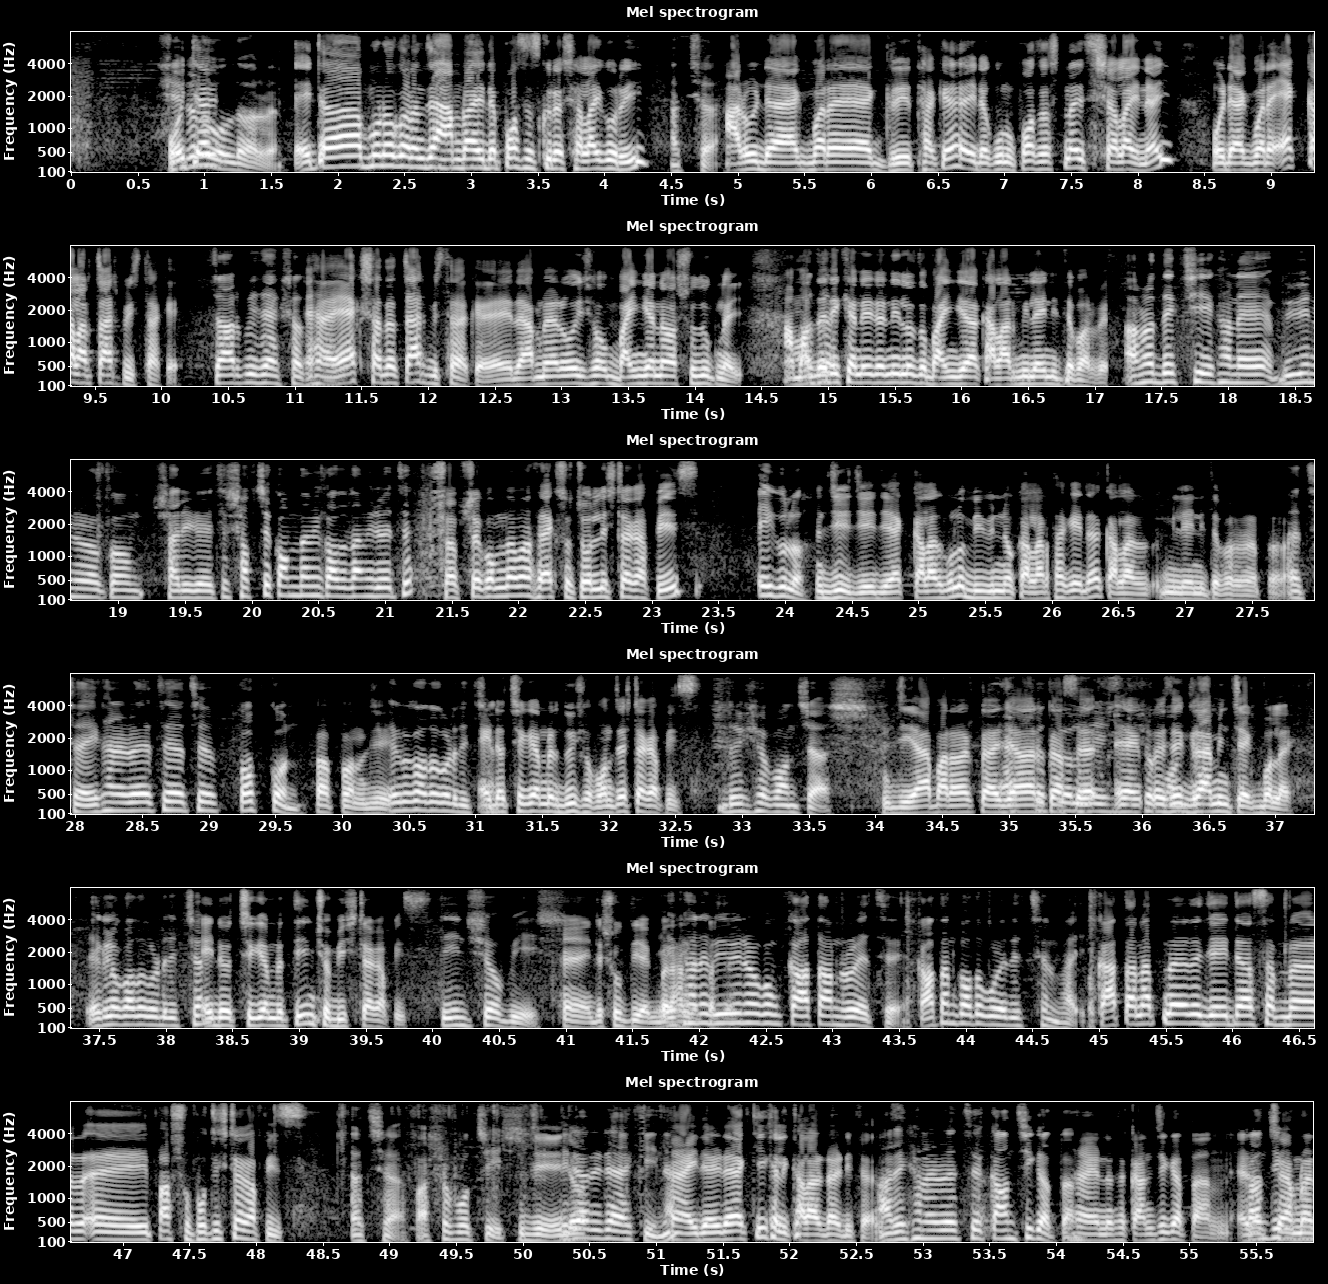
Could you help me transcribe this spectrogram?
ওইটা- বলতে পারবেন। এটা মনে করেন যে আমরা এটা প্রসেস করে সেলাই করি। আচ্ছা। আর ওইটা একবারে গ্রে থাকে এটা কোনো প্রসেস নাই সেলাই নাই ওইটা একবারে এক কালার চার পিস থাকে। চার পিস একসাথে হ্যাঁ একসাথে চার পিস থাকে। এটা আপনার ওই সব বাইঙ্গা নেওয়ার সুযোগ নাই। আমাদের আচ্ছা। এখানে এটা নিলে তো বাইঙ্গা কালার মিলাই নিতে পারবে। আমরা দেখছি এখানে বিভিন্ন রকম শাড়ি রয়েছে। সবচেয়ে কম দামি কত দামি রয়েছে? সবচেয়ে কম দাম আছে একশো চল্লিশ টাকা পিস এইগুলো? জি জি যে এক কালারগুলো বিভিন্ন কালার থাকে এটা কালার মিলিয়ে নিতে পারবেন আপনারা। আচ্ছা এখানে রয়েছে হচ্ছে পপকর্ন পাপন জি। এগুলো কত করে দিচ্ছে এটা হচ্ছে কি দুইশো পঞ্চাশ টাকা পিস দুইশো পঞ্চাশ। জি আবার আরেকটা এই যে আরেকটা আছে গ্রামীণ চেক বলে। এগুলো কত করে দিচ্ছেন? এটা হচ্ছে কি তিনশো বিশ টাকা পিস তিনশো বিশ। হ্যাঁ এটা সুতি একবার এখানে বিভিন্ন রকম কাতান রয়েছে। কাতান কত করে দিচ্ছেন ভাই? কাতান আপনার যেটা আছে আপনার এই পাঁচশো পঁচিশ টাকা পিস আচ্ছা পাঁচশো পঁচিশ। জি, এটা- এটা একই না? হ্যাঁ এটা এটা কি খালি কালারটা ডিফারেন্স আর এখানে রয়েছে কাঞ্চি কাতান হ্যাঁ এটা হচ্ছে কাঞ্চি কাতান এটা হচ্ছে আপনার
